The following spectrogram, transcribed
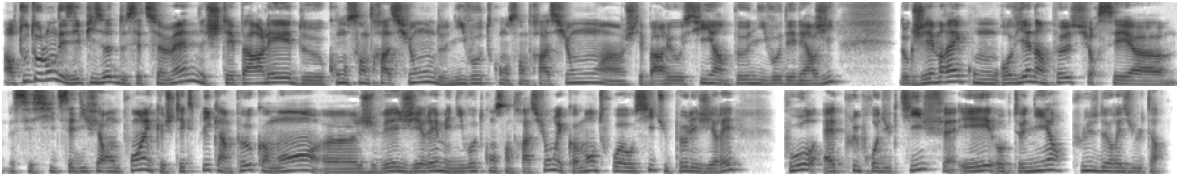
Alors tout au long des épisodes de cette semaine, je t'ai parlé de concentration, de niveau de concentration, hein, je t'ai parlé aussi un peu niveau d'énergie. Donc j'aimerais qu'on revienne un peu sur ces, euh, différents points et que je t'explique un peu comment euh, je vais gérer mes niveaux de concentration et comment toi aussi tu peux les gérer pour être plus productif et obtenir plus de résultats.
